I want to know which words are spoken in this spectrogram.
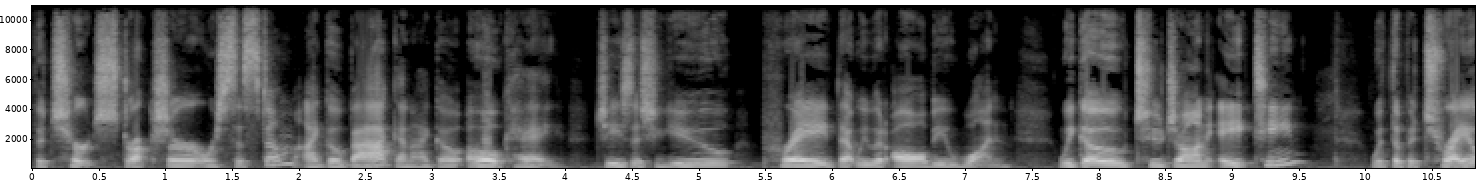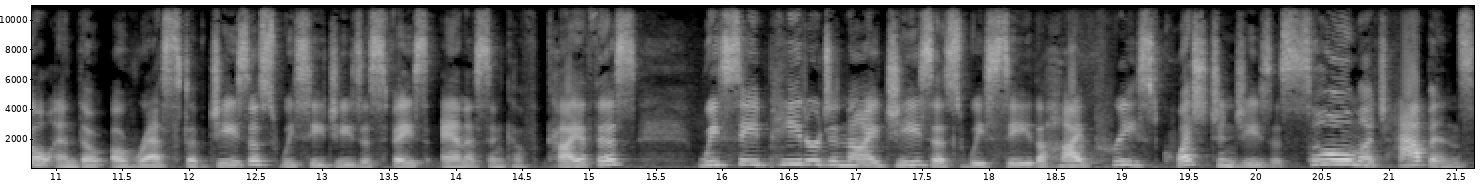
the church structure or system, I go back and I go, okay, Jesus, you prayed that we would all be one. We go to John 18 with the betrayal and the arrest of Jesus. We see Jesus face Annas and Caiaphas. We see Peter deny Jesus. We see the high priest question Jesus. So much happens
